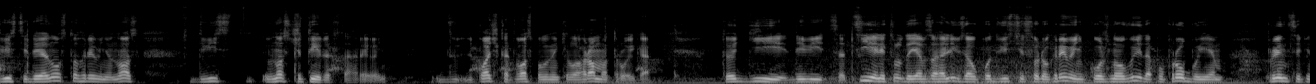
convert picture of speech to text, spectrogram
290 гривень, у нас 200, у нас 400 гривень. Пачка 2,5 кг тройка. Тоді дивіться, ці електроди я взагалі взяв по 240 гривень кожного вида. Попробуємо. В принципі,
